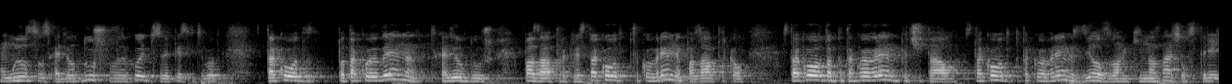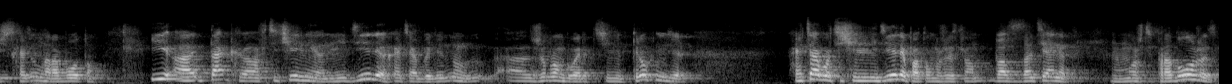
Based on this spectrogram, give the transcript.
умылся, сходил в душ, вы заходите, записывайте, вот такого по такое время сходил в душ, позавтракали, с такого-то по такое время позавтракал, с такого-то по такое время почитал, с такого-то по такое время сделал звонки, назначил встречи, сходил на работу. И а, так а, в течение недели хотя бы, или, ну, а, говорит, в течение трех недель, хотя бы в течение недели, потом уже, если вам, вас затянет, можете продолжить,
